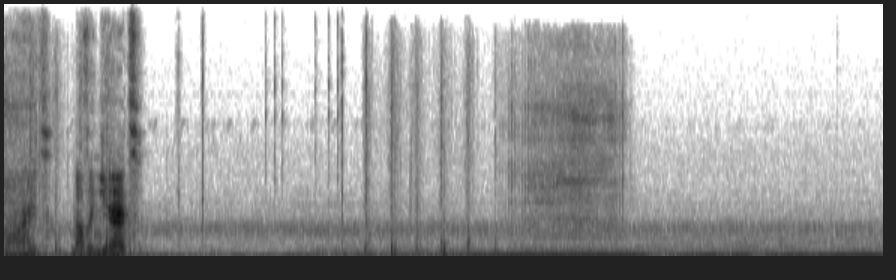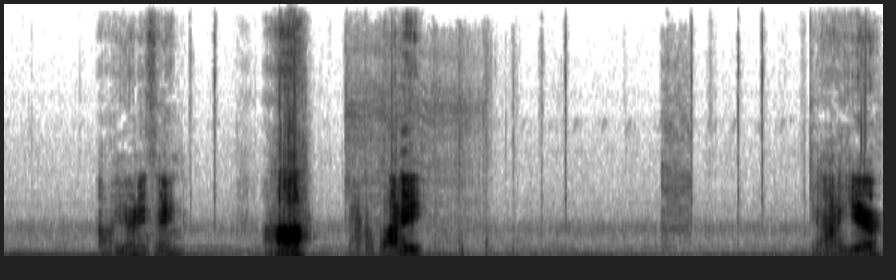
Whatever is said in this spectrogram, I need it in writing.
Alright, nothing yet. I don't hear anything. Ah! Jack-O-Bonnie! Get out of here!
